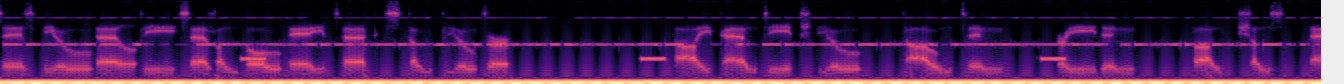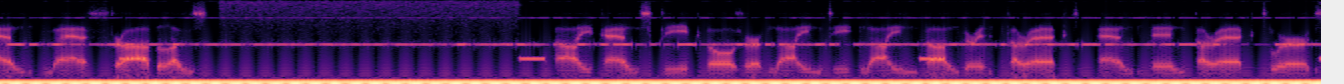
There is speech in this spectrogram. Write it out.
This is ULD708 text computer. I can teach you counting, reading, functions, and math problems. I can speak over 9900 correct and incorrect words.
